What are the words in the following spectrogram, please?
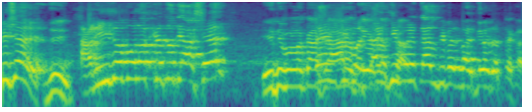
বিশে? জি। আর ঈদ উপলক্ষে যদি আসেন ঈদ উপলক্ষে আসে আরও দুই হাজার টাকা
